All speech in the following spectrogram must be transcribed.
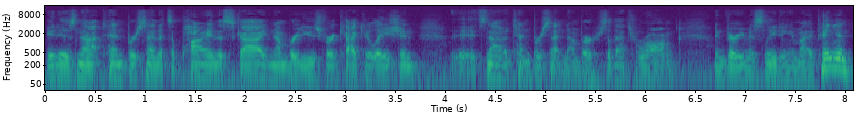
it is not 10%. It's a pie in the sky number used for a calculation. It's not a 10% number, so that's wrong and very misleading in my opinion.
